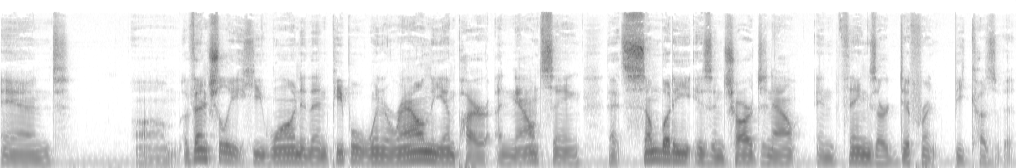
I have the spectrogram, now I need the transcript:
And um, eventually he won, and then people went around the empire announcing that somebody is in charge now and things are different because of it.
